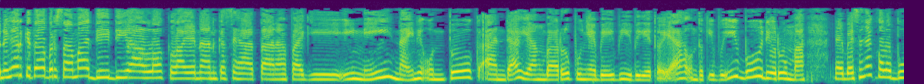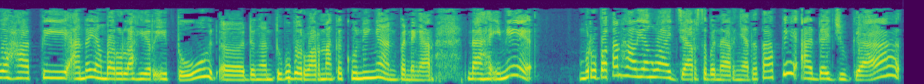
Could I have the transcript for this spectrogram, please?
Pendengar kita bersama di dialog layanan kesehatan pagi ini. Nah ini untuk Anda yang baru punya baby begitu ya, untuk ibu-ibu di rumah. Nah biasanya kalau buah hati Anda yang baru lahir itu e, dengan tubuh berwarna kekuningan pendengar. Nah ini merupakan hal yang wajar sebenarnya, tetapi ada juga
